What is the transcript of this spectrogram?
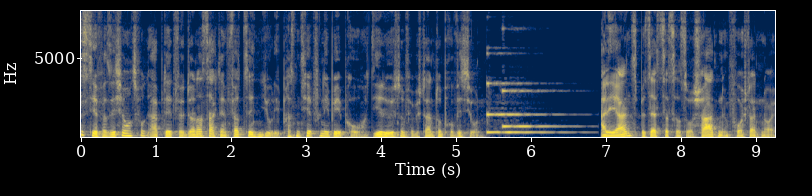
ist Ihr Versicherungsfunk-Update für Donnerstag, den 14. Juli, präsentiert von IB Pro, die Lösung für Bestand und Provision. Allianz besetzt das Ressort Schaden im Vorstand neu.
